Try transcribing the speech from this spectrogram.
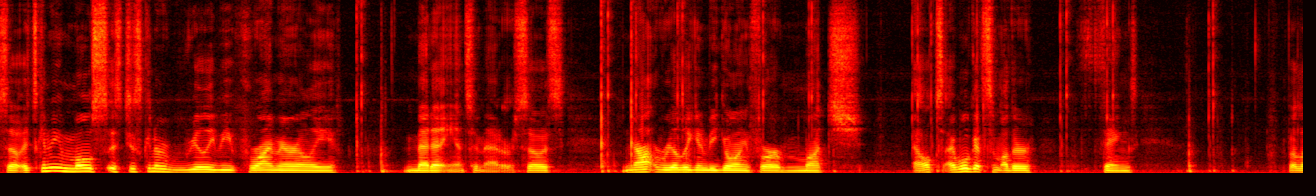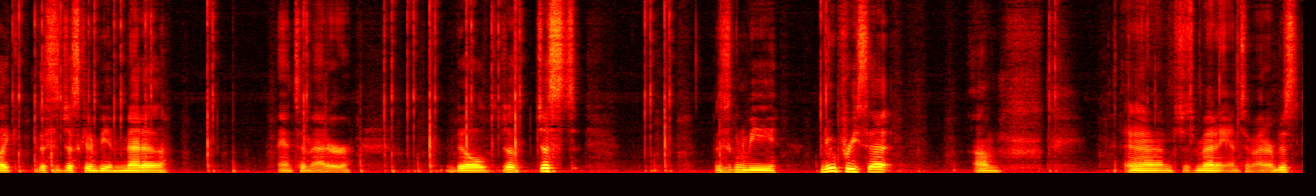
So it's going to be most, it's just going to really be primarily meta antimatter. So it's not really going to be going for much else. I will get some other things. But like, this is just going to be a meta antimatter build. Just, just, this is going to be new preset. Um, and just meta antimatter. I'm just,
